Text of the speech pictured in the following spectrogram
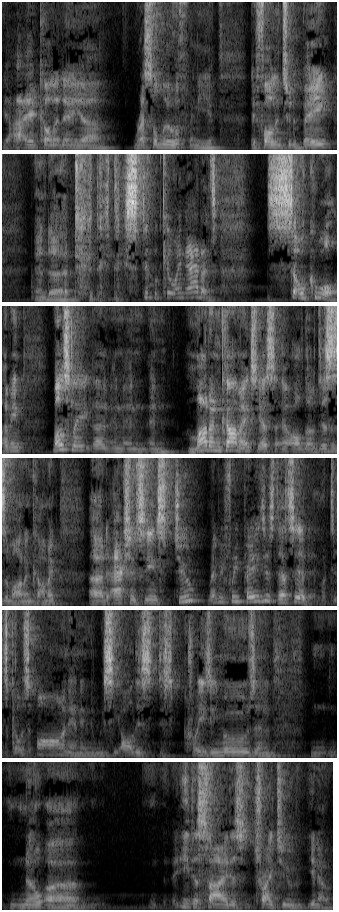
yeah, I call it a uh, wrestle move. And he they fall into the bay and uh, they, are still going at it. So cool. I mean, mostly in, in, in, modern comics, yes, although this is a modern comic, uh, the action scenes, two, maybe three pages, that's it. But this goes on and, and we see all these, these crazy moves and no, uh, either side is try to, you know,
